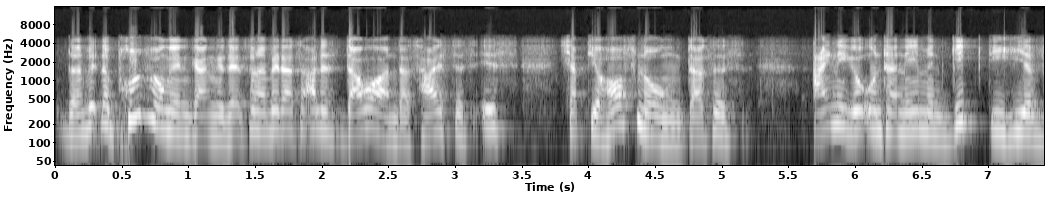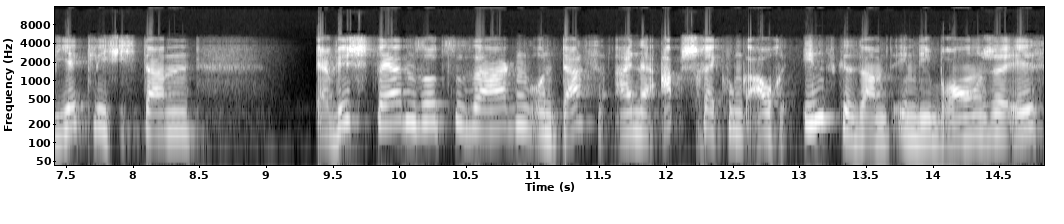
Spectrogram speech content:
dann wird eine Prüfung in Gang gesetzt und dann wird das alles dauern. Das heißt, es ist, ich habe die Hoffnung, dass es einige Unternehmen gibt, die hier wirklich dann erwischt werden sozusagen und das eine Abschreckung auch insgesamt in die Branche ist,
